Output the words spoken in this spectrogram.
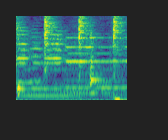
you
